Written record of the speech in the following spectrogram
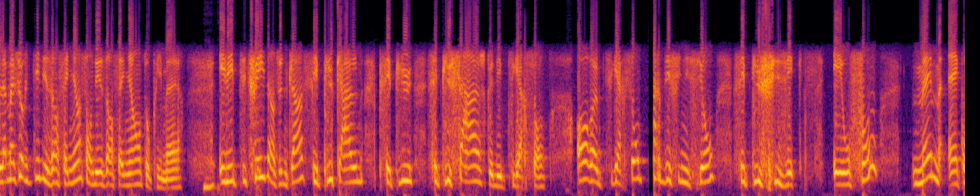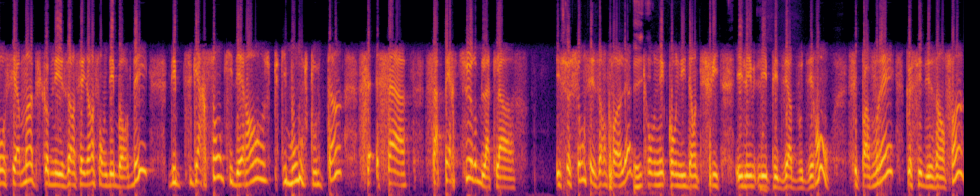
La majorité des enseignants sont des enseignantes au primaire. Et les petites filles dans une classe, c'est plus calme, c'est plus, c'est plus sage que des petits garçons. Or, un petit garçon, par définition, c'est plus physique. Et au fond, même inconsciemment, puis comme les enseignants sont débordés, des petits garçons qui dérangent puis qui bougent tout le temps, ça, ça, ça perturbe la classe. Et ce sont ces enfants-là Et- qu'on identifie. Et les, les pédiatres vous diront, c'est pas vrai que c'est des enfants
